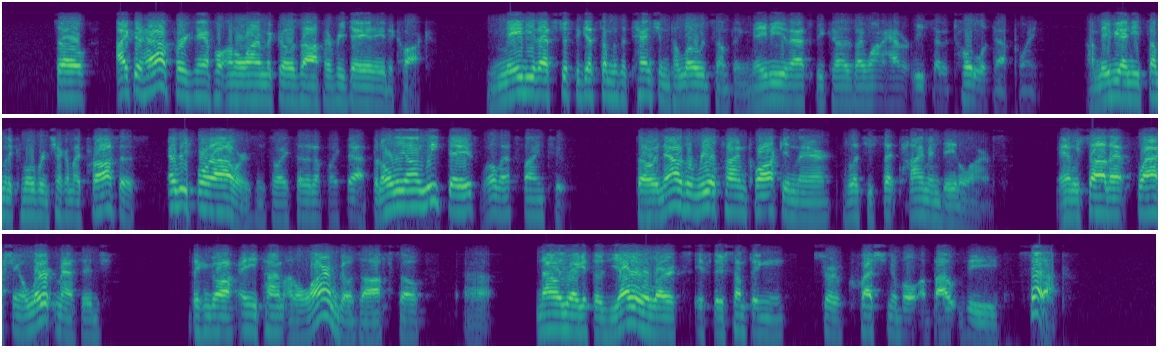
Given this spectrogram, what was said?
So I could have, for example, an alarm that goes off every day at 8 o'clock. Maybe that's just to get someone's attention to load something. Maybe that's because I want to have it reset a total at that point. Uh, maybe I need someone to come over and check on my process every four hours, and so I set it up like that. But only on weekdays, well, that's fine too. So it now there's a real-time clock in there that lets you set time and date alarms. And we saw that flashing alert message that can go off anytime an alarm goes off. So uh, not only do I get those yellow alerts if there's something sort of questionable about the setup,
